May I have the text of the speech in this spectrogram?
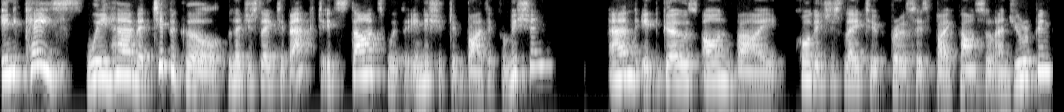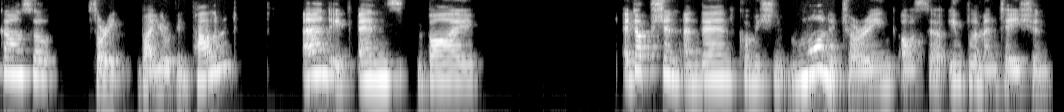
In case we have a typical legislative act, it starts with the initiative by the commission and it goes on by co-legislative process by council and European Council, sorry, by European Parliament, and it ends by adoption and then commission monitoring, also implementation,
